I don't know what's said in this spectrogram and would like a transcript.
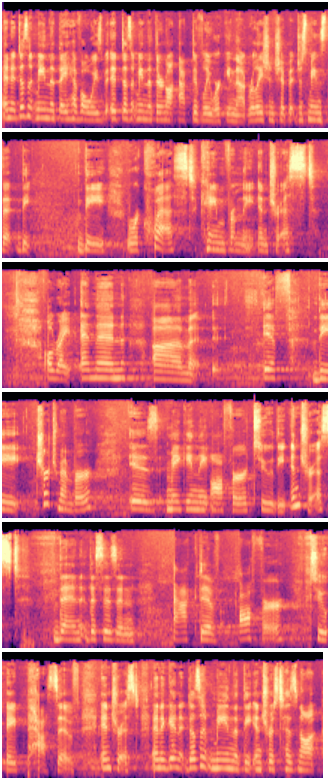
And it doesn't mean that they have always it doesn't mean that they're not actively working that relationship. It just means that the the request came from the interest. All right, and then um, if the church member is making the offer to the interest, then this is an active offer to a passive interest. And again, it doesn't mean that the interest has not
